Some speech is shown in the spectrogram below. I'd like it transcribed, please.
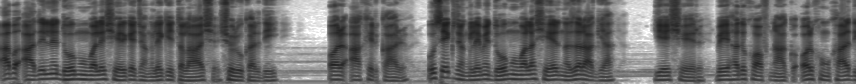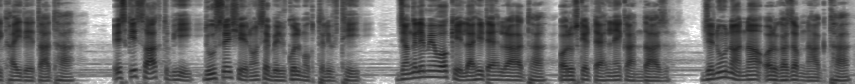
अब आदिल ने दो मुँह वाले शेर के जंगले की तलाश शुरू कर दी, और आखिरकार उस एक जंगले में दो मुँह वाला शेर नज़र आ गया। ये शेर बेहद खौफनाक और खूंखार दिखाई देता था। इसकी साख्त भी दूसरे शेरों से बिल्कुल मुख्तलिफ़ थी। जंगले में वो अकेला ही टहल रहा था, और उसके टहलने का अंदाज जनून आना और गजबनाक था।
